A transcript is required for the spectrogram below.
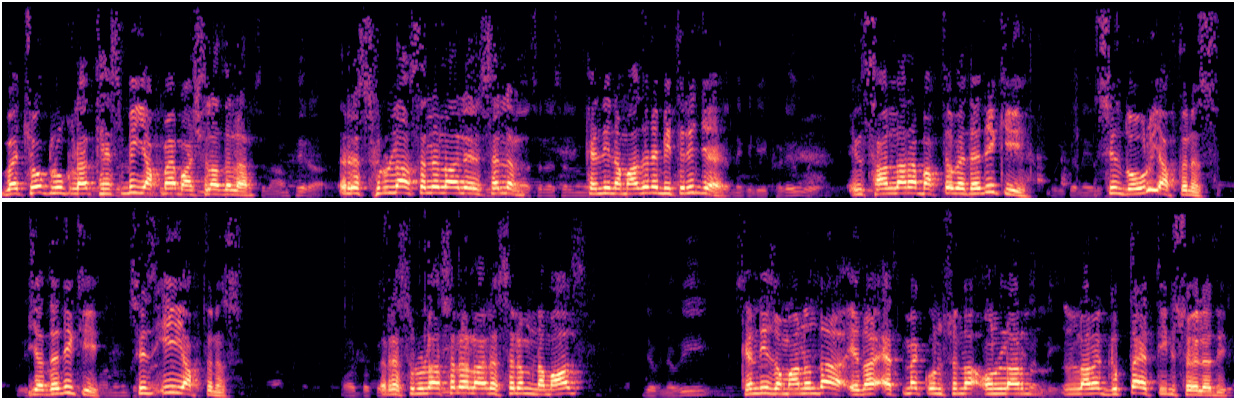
ve çoklukla tesbih yapmaya başladılar. Resulullah sallallahu aleyhi ve sellem kendi namazını bitirince insanlara baktı ve dedi ki siz doğru yaptınız ya dedi ki siz iyi yaptınız. Resulullah sallallahu aleyhi ve sellem namaz kendi zamanında eda etmek konusunda onlara gıpta ettiğini söyledi.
